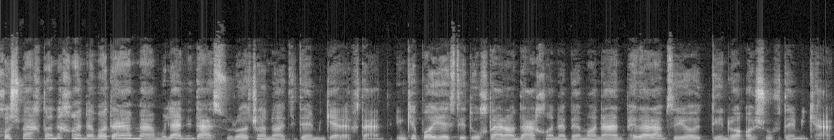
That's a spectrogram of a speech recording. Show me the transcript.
خوشبختانه خانواده هم معمولا این دستورات را نادیده می گرفتند. اینکه بایستی دختران در خانه بمانند پدرم زیاددین را آشفته می کرد.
